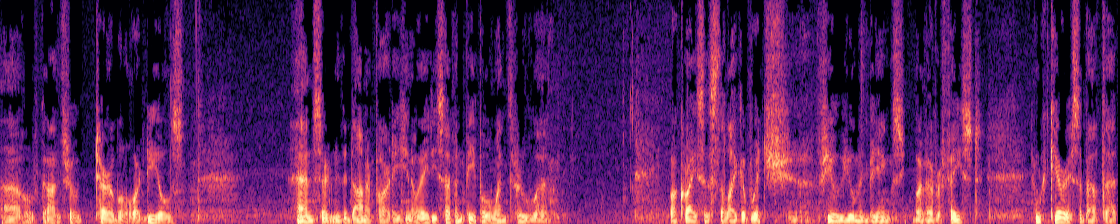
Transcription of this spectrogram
uh, who've gone through terrible ordeals. And certainly the Donner Party, you know, 87 people went through uh, a crisis the like of which uh, few human beings have ever faced. And we're curious about that.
